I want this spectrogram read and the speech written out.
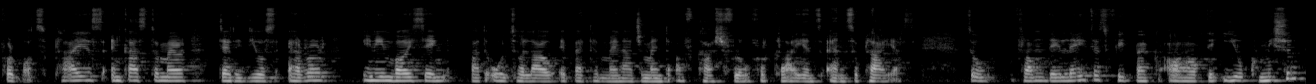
for both suppliers and customer, they reduce error in invoicing, but also allow a better management of cash flow for clients and suppliers. So, from the latest feedback of the EU Commission,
